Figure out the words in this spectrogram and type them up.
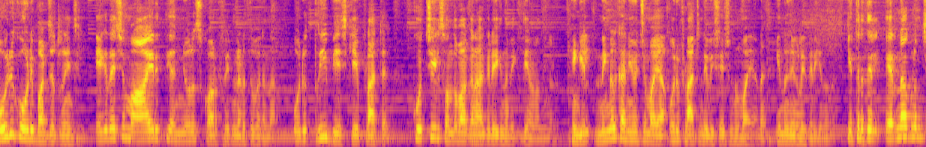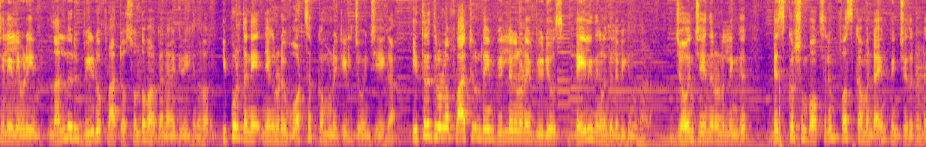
ഒരു കോടി ബഡ്ജറ്റ് റേഞ്ചിൽ ഏകദേശം ആയിരത്തി അഞ്ഞൂറ് സ്ക്വയർ ഫീറ്റിനടുത്ത് വരുന്ന ഒരു three B H K flat കൊച്ചിയിൽ സ്വന്തമാക്കാൻ ആഗ്രഹിക്കുന്ന വ്യക്തിയാണോ നിങ്ങൾ? എങ്കിൽ നിങ്ങൾക്ക് അനുയോജ്യമായ ഒരു ഫ്ളാറ്റിന്റെ വിശേഷങ്ങളുമായാണ് ഇന്ന് ഞങ്ങൾ എത്തിയിരിക്കുന്നത് ഇത്തരത്തിൽ എറണാകുളം ജില്ലയിൽ എവിടെയും നല്ലൊരു വീടോ ഫ്ളാറ്റോ സ്വന്തമാക്കാൻ ആഗ്രഹിക്കുന്നവർ ഇപ്പോൾ തന്നെ ഞങ്ങളുടെ വാട്സ്ആപ്പ് കമ്മ്യൂണിറ്റിയിൽ ജോയിൻ ചെയ്യുക. ഇത്തരത്തിലുള്ള ഫ്ളാറ്റുകളുടെയും വില്ലകളുടെയും വീഡിയോസ് ഡെയിലി നിങ്ങൾക്ക് ലഭിക്കുന്നതാണ്. ജോയിൻ ചെയ്യുന്നതിനുള്ള ലിങ്ക് ഡിസ്ക്രിപ്ഷൻ ബോക്സിലും ഫസ്റ്റ് കമന്റായും പിൻ ചെയ്തിട്ടുണ്ട്.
